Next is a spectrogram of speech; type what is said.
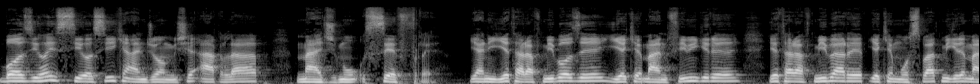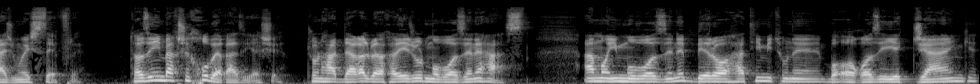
بازی های سیاسی که انجام میشه اغلب مجموع صفره. یعنی یه طرف میبازه یک منفی می‌گیره یه طرف می‌بره یک مثبت می‌گیره مجموعش صفره. تازه این بخش خوب قضیهشه چون حداقل بالاخره یه جور موازنه هست. اما این موازنه براحتی می‌تونه با آغاز یک جنگ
